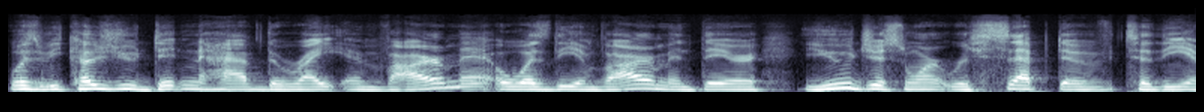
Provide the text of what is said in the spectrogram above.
was because you didn't have the right environment or was the environment there you just weren't receptive to the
